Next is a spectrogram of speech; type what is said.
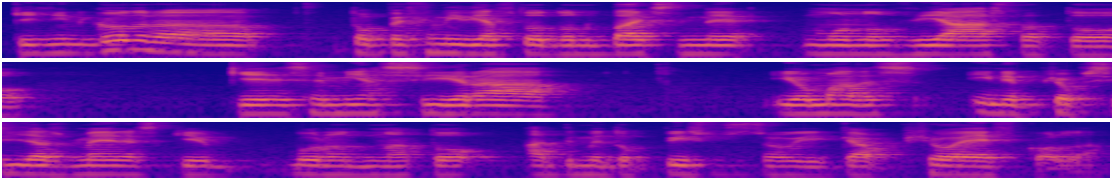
Και γενικότερα το παιχνίδι αυτό των Bucks είναι μονοδιάστατο και σε μια σειρά οι ομάδες είναι πιο ψηλιασμένες και μπορούν να το αντιμετωπίσουν εισαγωγικά πιο εύκολα.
